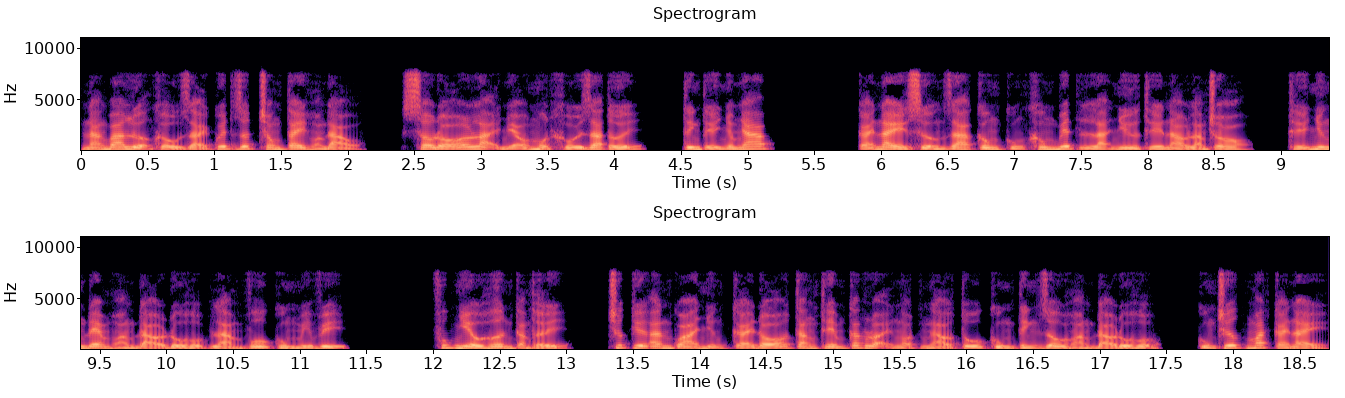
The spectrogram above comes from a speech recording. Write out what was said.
Nàng ba lượng khẩu giải quyết rất trong tay hoàng đào, sau đó lại méo một khối ra tới, tinh tế nhấm nháp. Cái này xưởng gia công cũng không biết là như thế nào làm cho, thế nhưng đem hoàng đào đồ hộp làm vô cùng mỹ vị. Phúc nhiều hơn cảm thấy, trước kia ăn qua những cái đó tăng thêm các loại ngọt ngào tố cùng tinh dầu hoàng đào đồ hộp, cùng trước mắt cái này,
